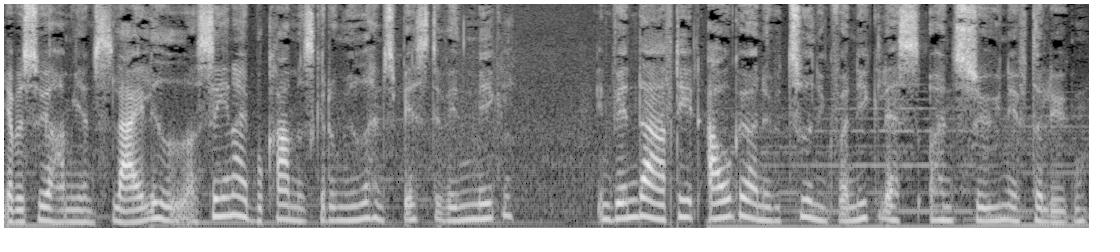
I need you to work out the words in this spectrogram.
Jeg besøger ham i hans lejlighed, og senere i programmet skal du møde hans bedste ven Mikkel. En ven, der har haft helt afgørende betydning for Niklas og hans søgen efter lykken.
